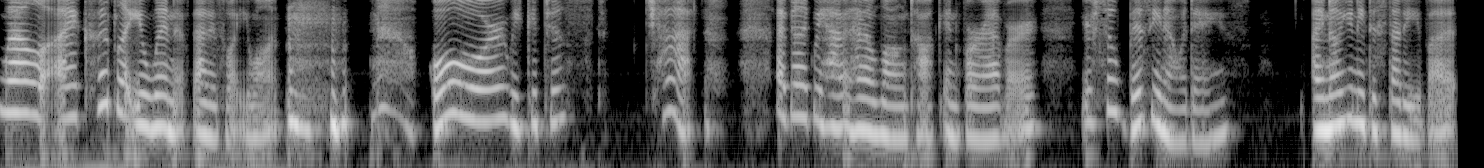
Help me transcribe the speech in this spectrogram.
Well, I could let you win if that is what you want. or we could just chat. I feel like we haven't had a long talk in forever. You're so busy nowadays. I know you need to study, but.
